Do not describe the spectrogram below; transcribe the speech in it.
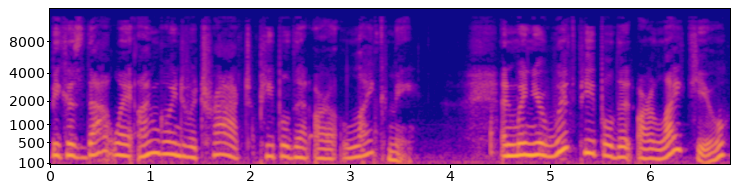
Because that way I'm going to attract people that are like me. And when you're with people that are like you,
